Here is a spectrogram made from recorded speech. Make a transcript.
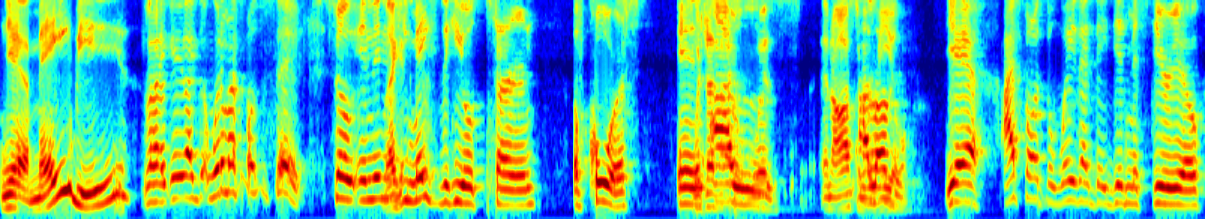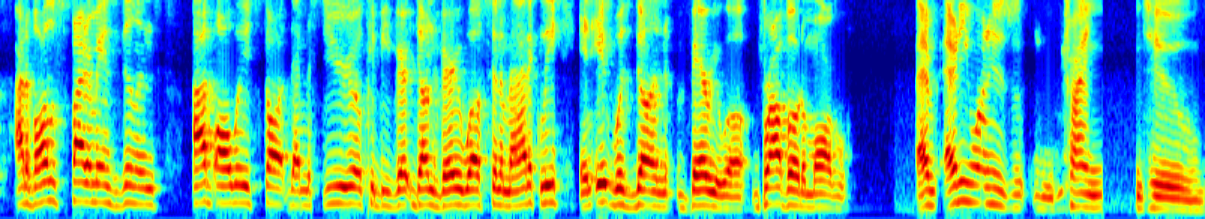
Yeah, maybe. Like, eh, like, what am I supposed to say? So, and then Like- he makes the heel turn, of course, and Which I thought was an awesome I reveal. it. Yeah, I thought the way that they did Mysterio, out of all of Spider-Man's villains, I've always thought that Mysterio could be very, done very well cinematically, and it was done very well. Bravo to Marvel. Anyone who's trying to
